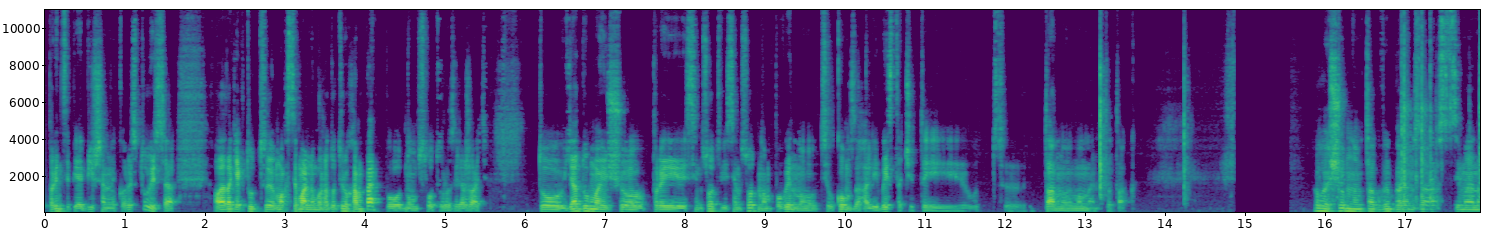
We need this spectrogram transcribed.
В принципі, я більше не користуюся, але так як тут максимально можна до 3 А по одному слоту розряджати, то я думаю, що при 700-800 нам повинно цілком взагалі вистачити от, е, даного моменту. Так. Ой, що нам так виберемо зараз? Ці мене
